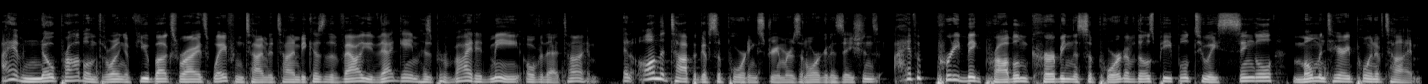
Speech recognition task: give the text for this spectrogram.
I have no problem throwing a few bucks Riot's way from time to time because of the value that game has provided me over that time. And on the topic of supporting streamers and organizations, I have a pretty big problem curbing the support of those people to a single momentary point of time.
